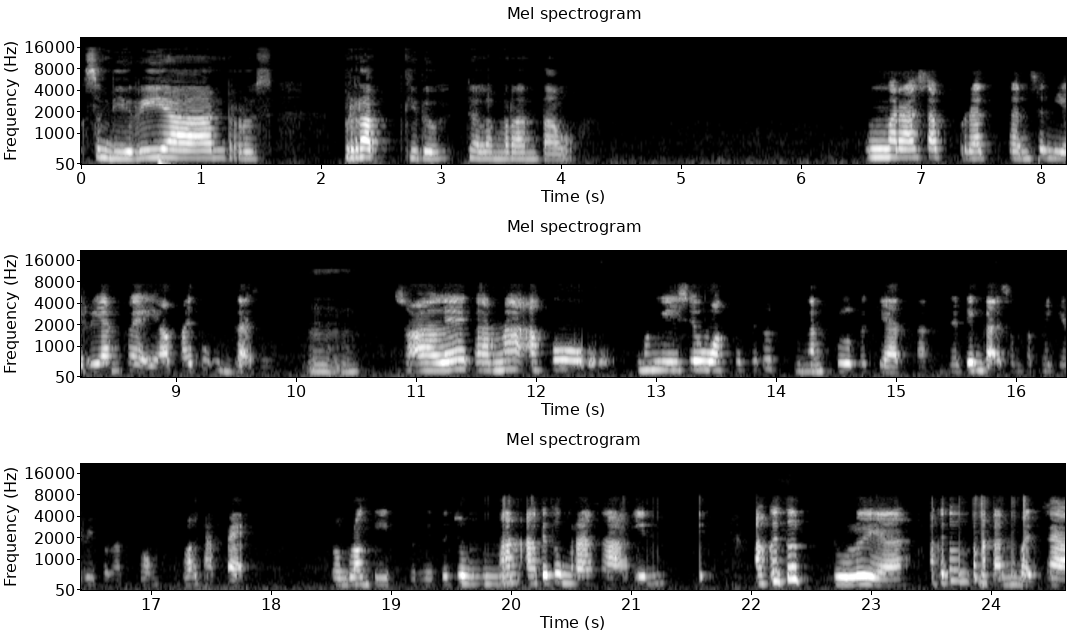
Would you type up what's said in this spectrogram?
sendirian terus berat gitu dalam merantau? merasa berat dan sendirian kayak ya apa itu enggak sih Mm-mm. soalnya karena aku mengisi waktu itu dengan full kegiatan jadi nggak sempet mikir itu kan pulang-pulang capek pulang-pulang tidur itu cuman aku tuh ngerasain aku tuh dulu ya aku tuh akan baca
